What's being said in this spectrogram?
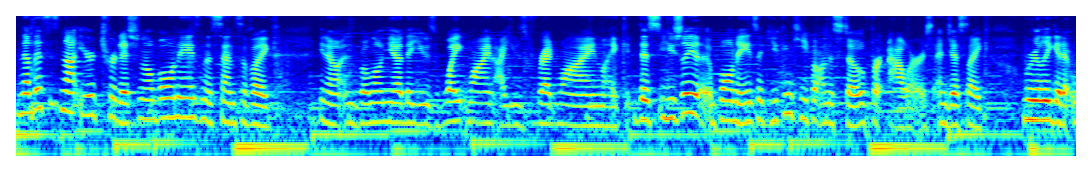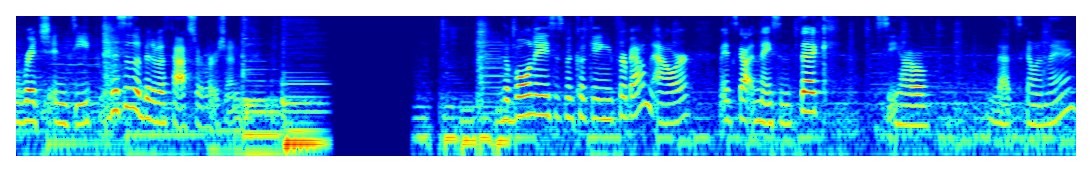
Now this is not your traditional bolognese in the sense of like, you know, in Bologna they use white wine, I used red wine. Like this, usually a bolognese, like you can keep it on the stove for hours and just like really get it rich and deep. This is a bit of a faster version. The bolognese has been cooking for about an hour. It's gotten nice and thick. See how that's going there?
